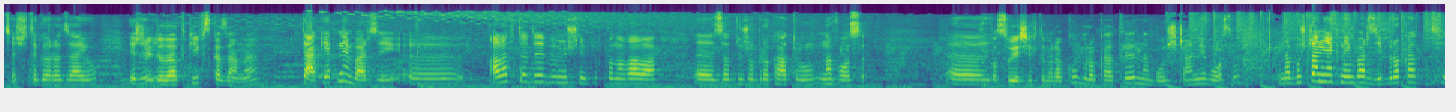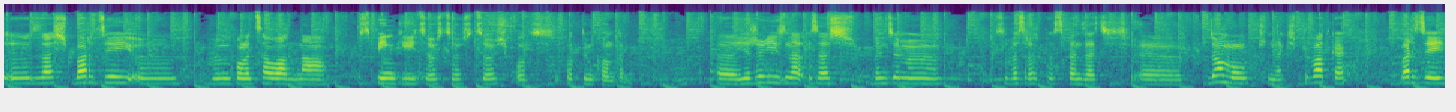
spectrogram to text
coś tego rodzaju. Czyli dodatki wskazane. Tak, jak najbardziej. Yy, Ale wtedy bym już nie proponowała yy, za dużo brokatu na włosy. Yy, Stosuje się w tym roku brokaty na błyszczanie włosów? Na błyszczanie jak najbardziej. Brokat zaś bardziej bym polecała na spinki, coś, coś, coś pod, pod tym kątem. Jeżeli zaś będziemy Sylwestra spędzać w domu czy na jakichś prywatkach, bardziej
